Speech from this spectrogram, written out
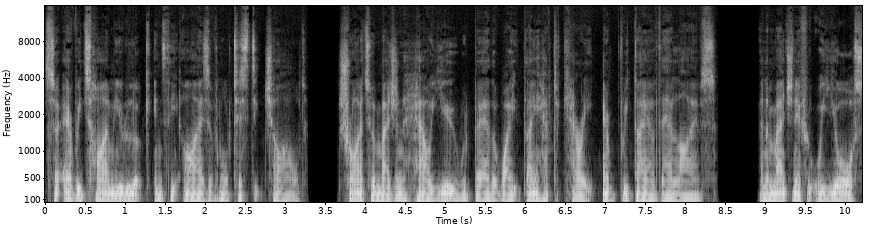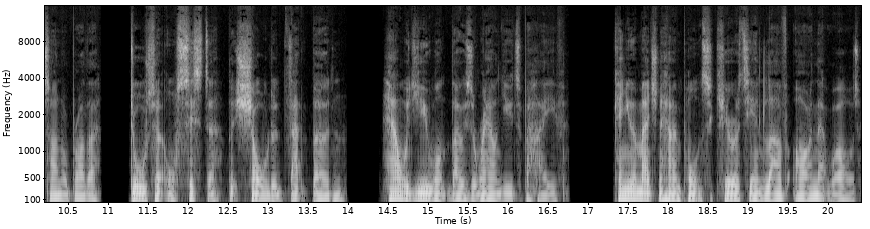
So every time you look into the eyes of an autistic child, try to imagine how you would bear the weight they have to carry every day of their lives. And imagine if it were your son or brother, daughter or sister that shouldered that burden. How would you want those around you to behave? Can you imagine how important security and love are in that world?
